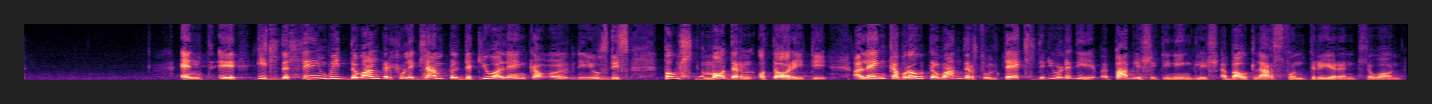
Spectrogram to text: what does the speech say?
And uh, it's the same with the wonderful example that you, Alenka, already used this postmodern authority. Alenka wrote a wonderful text. Did you already publish it in English about Lars von Trier and so on?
